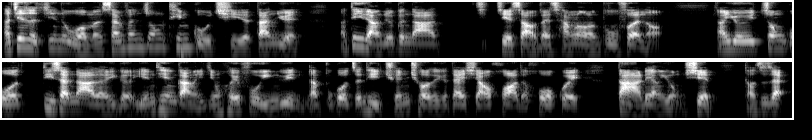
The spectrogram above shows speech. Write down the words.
那接着进入我们三分钟听股期的单元，那第一档就跟大家介绍在长隆的部分哦。那由于中国第三大的一个盐田港已经恢复营运，那不过整体全球的一个待消化的货柜大量涌现，导致在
